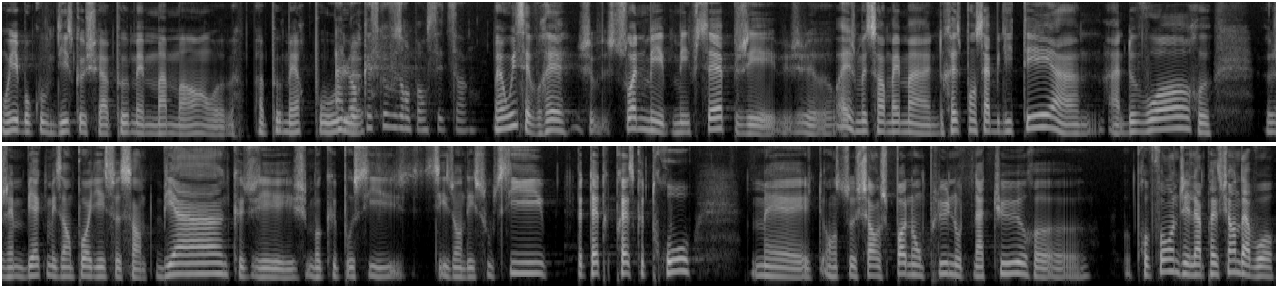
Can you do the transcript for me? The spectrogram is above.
Oui, beaucoup me disent que je suis un peu même maman, euh, un peu mère poule. Alors, qu'est-ce que vous en pensez de ça? Ben Oui, c'est vrai. Je soigne mes, mes cèpes, je, ouais, je me sens même une responsabilité, un, un devoir. Euh, j'aime bien que mes employés se sentent bien, que je m'occupe aussi s'ils ont des soucis, peut-être presque trop, mais on ne se change pas non plus notre nature euh, profonde. J'ai l'impression d'avoir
